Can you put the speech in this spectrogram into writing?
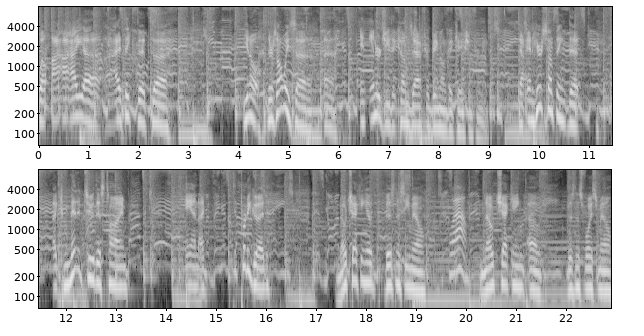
well, I I uh, I think that uh, you know there's always uh, uh, an energy that comes after being on vacation for me. Now, and here's something that I committed to this time, and I did pretty good. No checking of business email. Wow. No checking of business voicemail.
